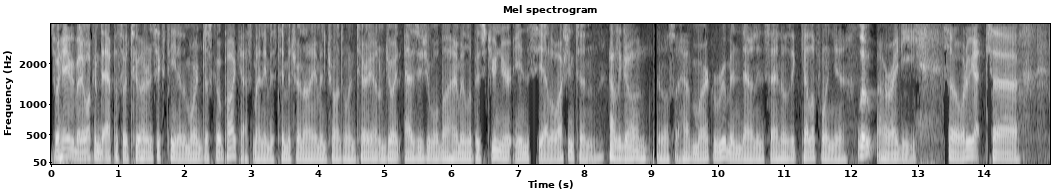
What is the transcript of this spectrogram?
So, hey, everybody, welcome to episode 216 of the More Than Just Code podcast. My name is Tim Mitra, and I am in Toronto, Ontario. I'm joined, as usual, by Jaime Lopez Jr. in Seattle, Washington. How's it going? And also have Mark Rubin down in San Jose, California. Hello. Alrighty. So, what do we got uh,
